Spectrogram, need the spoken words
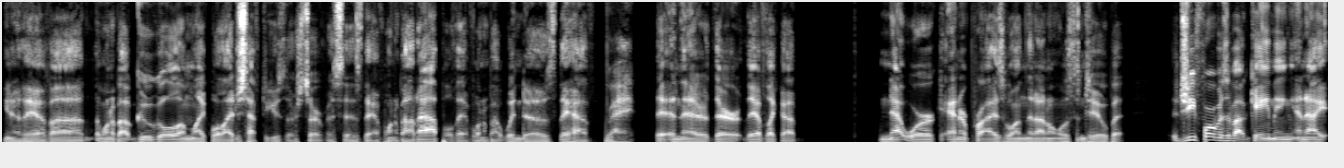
You know, they have uh, the one about Google. I'm like, well, I just have to use their services. They have one about Apple. They have one about Windows. They have Right. and they're they're they have like a network enterprise one that I don't listen to. But G4 was about gaming, and I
